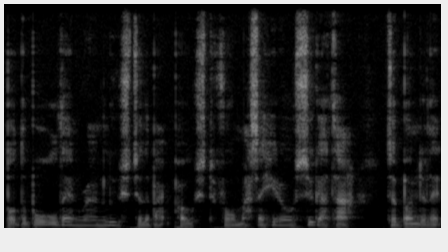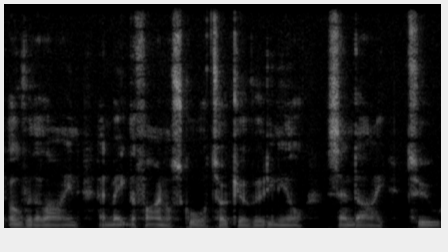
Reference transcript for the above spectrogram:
but the ball then ran loose to the back post for Masahiro Sugata to bundle it over the line and make the final score Tokyo Verdy nil, Sendai 2.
